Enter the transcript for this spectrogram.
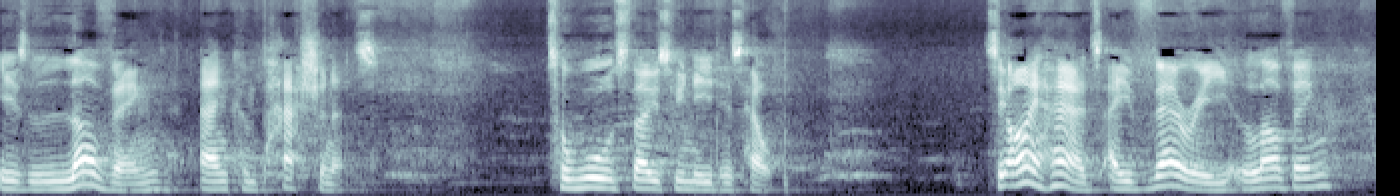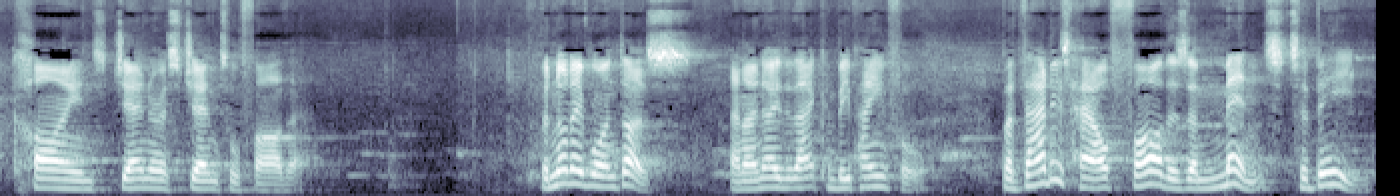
is loving and compassionate towards those who need his help. See, I had a very loving, kind, generous, gentle father. But not everyone does. And I know that that can be painful. But that is how fathers are meant to be.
